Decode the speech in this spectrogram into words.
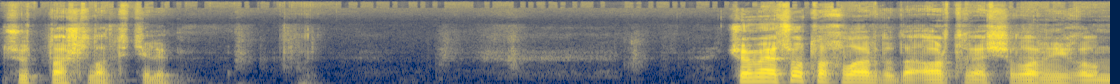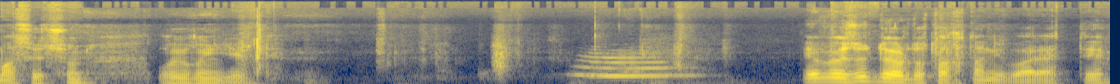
cüt daşla tikilib. Köməkçi otaqlarda da artıq əşyaların yığılması üçün uyğun yerdir. Ev özü 4 otaqdan ibarətdir.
